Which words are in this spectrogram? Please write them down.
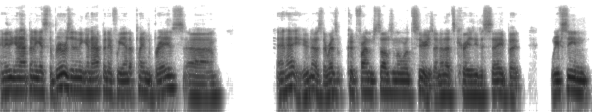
anything can happen against the Brewers. Anything can happen if we end up playing the Braves. Uh, and hey, who knows? The Reds could find themselves in the World Series. I know that's crazy to say, but we've seen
